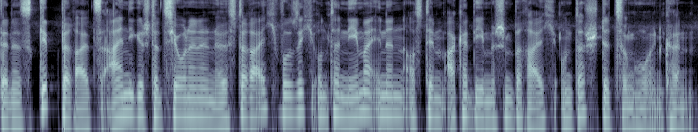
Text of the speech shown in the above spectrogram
Denn es gibt bereits einige Stationen in Österreich, wo sich Unternehmerinnen aus dem akademischen Bereich Unterstützung holen können.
